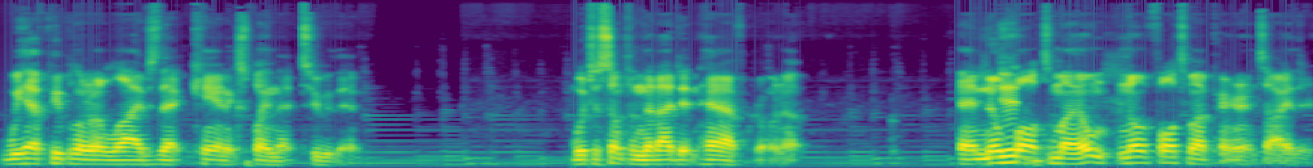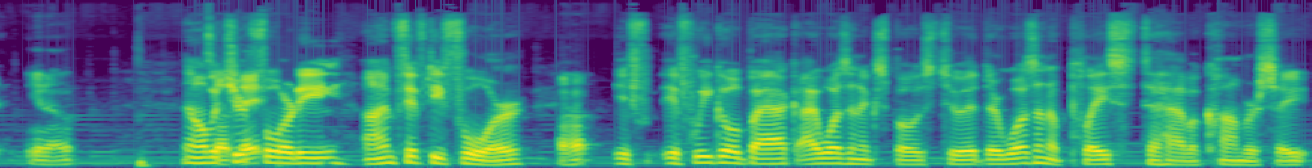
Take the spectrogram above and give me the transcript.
we have people in our lives that can explain that to them which is something that I didn't have growing up. And no fault to my own, no fault to my parents either. You know. No, but so you're they, 40. I'm 54. Uh-huh. If if we go back, I wasn't exposed to it. There wasn't a place to have a conversation.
